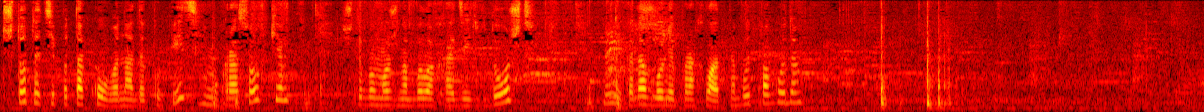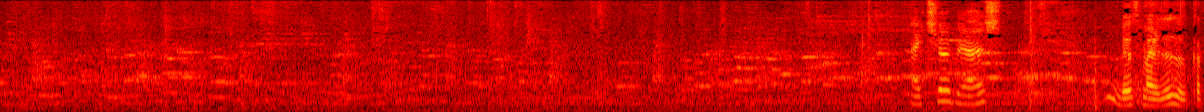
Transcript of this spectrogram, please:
Вот что-то типа такого надо купить. Ему кроссовки, чтобы можно было ходить в дождь. Ну и когда более прохладно будет погода. А что берешь? Ну, Я смотрю, это как,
